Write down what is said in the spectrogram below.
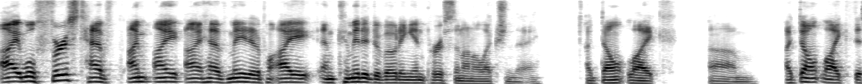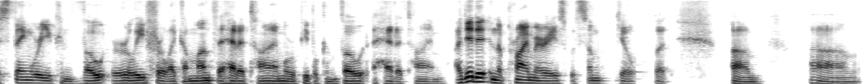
I will first have I'm I I have made it upon I am committed to voting in person on election day. I don't like um I don't like this thing where you can vote early for like a month ahead of time where people can vote ahead of time. I did it in the primaries with some guilt, but um, um,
